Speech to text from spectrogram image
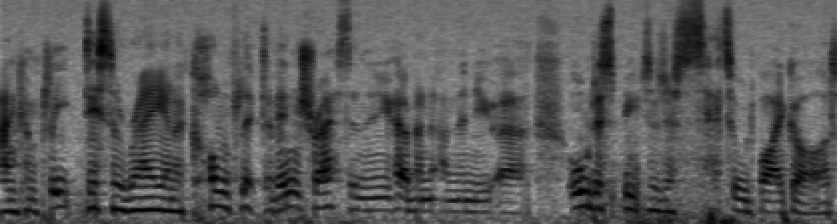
and complete disarray and a conflict of interest in the new heaven and the new earth, all disputes are just settled by God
